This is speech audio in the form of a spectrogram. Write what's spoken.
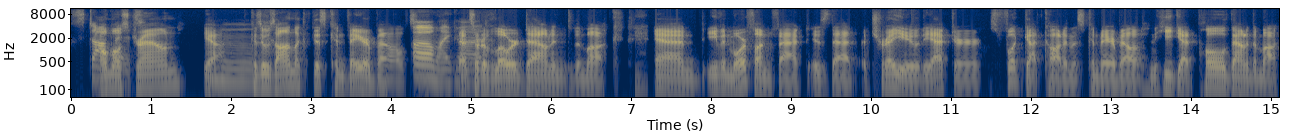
Stop. almost it. drown. Yeah, because it was on like this conveyor belt. Oh my god. that sort of lowered down into the muck. And even more fun fact is that Atreyu, the actor, his foot got caught in this conveyor belt and he got pulled down in the muck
